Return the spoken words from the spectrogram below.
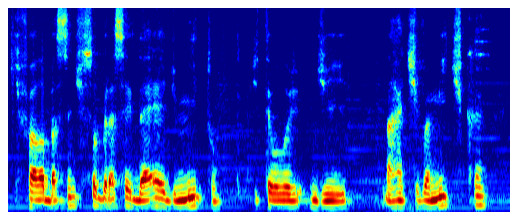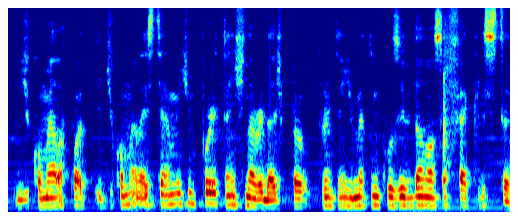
que fala bastante sobre essa ideia de mito, de teologia, de narrativa mítica de como ela pode, de como ela é extremamente importante, na verdade, para o entendimento, inclusive, da nossa fé cristã.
